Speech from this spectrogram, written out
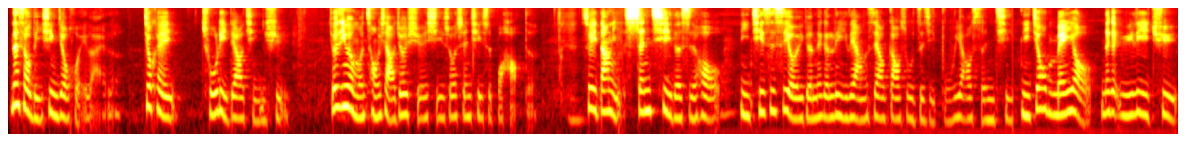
那时候理性就回来了，就可以处理掉情绪。就是因为我们从小就学习说生气是不好的。所以，当你生气的时候，你其实是有一个那个力量，是要告诉自己不要生气，你就没有那个余力去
